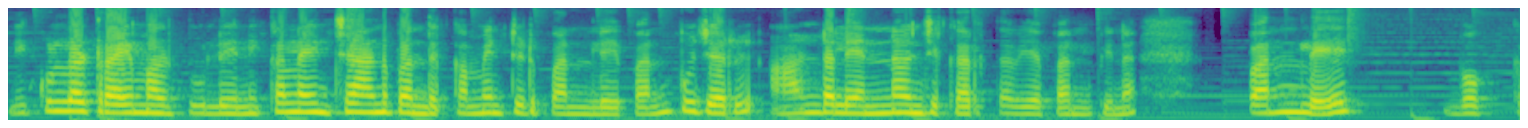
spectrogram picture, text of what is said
ನಿಕುಲ್ಲ ಟ್ರೈ ಮಲ್ತುಲೆ ನಿಕಲ್ನ ಎಂಚ ಆಂಡ್ ಬಂದ್ ಕಮೆಂಟೆಡ್ ಪನ್ಲೆ ಪನ್ಪುಜರ್ ಆಂಡಲ ಎನ್ನ ಒಂಜಿ ಕರ್ತವ್ಯ ಪನ್ಪಿನ ಪನ್ಲೆ ಬೊಕ್ಕ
